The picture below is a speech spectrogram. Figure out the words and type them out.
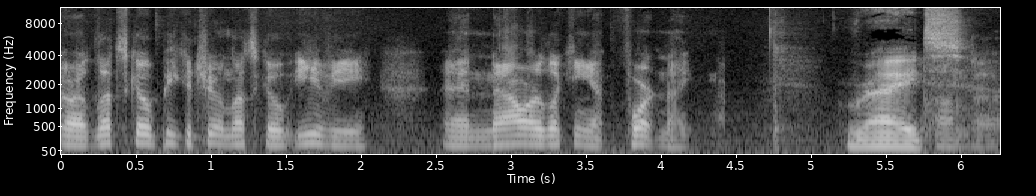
uh, let's go pikachu and let's go eevee and now we're looking at fortnite Right. the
